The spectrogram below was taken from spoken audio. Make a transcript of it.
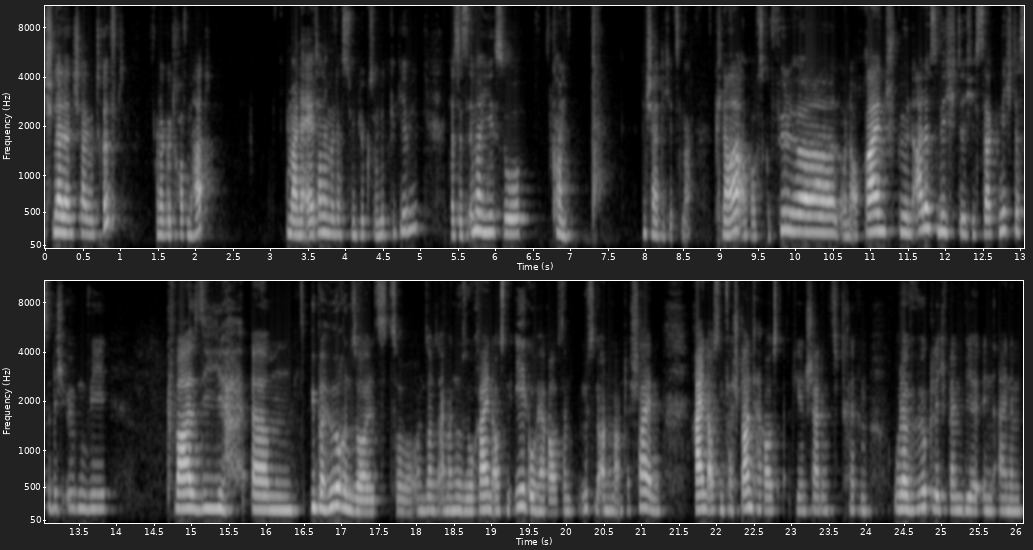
schnelle Entscheidungen trifft oder getroffen hat. Meine Eltern haben mir das zum Glück so mitgegeben, dass es immer hieß so, komm, entscheide dich jetzt mal. Klar, auch aufs Gefühl hören und auch reinspüren, alles wichtig. Ich sage nicht, dass du dich irgendwie quasi ähm, überhören sollst so, und sonst einmal nur so rein aus dem Ego heraus, dann müssen wir auch nochmal unterscheiden, rein aus dem Verstand heraus die Entscheidung zu treffen oder wirklich, wenn wir in einem,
